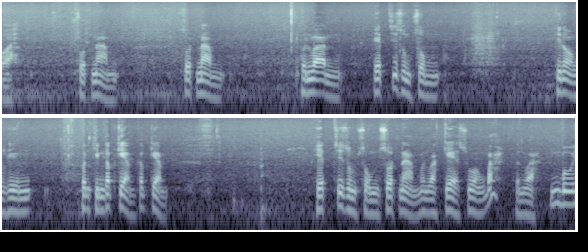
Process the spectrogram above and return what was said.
ว้าสด น้ำสดน้ำเพิ่นว่านเฮ็ดที่สมๆพี่น้องทีมเพิ่นกินกับแก้มกับแก้มเฮ็ดที่สมๆสดน้ำเพิ่นว่าแก่สวงบ้าเพิ่นว่าบุย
